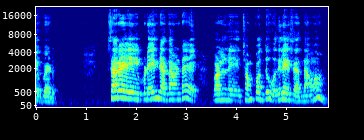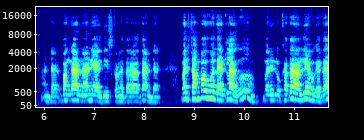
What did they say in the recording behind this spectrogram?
చెప్పాడు. సరే ఇప్పుడు ఏం చేద్దామంటే వాళ్ళని చంపొద్దు వదిలేసేద్దాము అంటాడు. బంగారు నాణ్యాలు తీసుకున్న తర్వాత అంటారు మరి చంపకపోతే ఎట్లాగు? మరి నువ్వు కథ అల్లేవు కదా.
